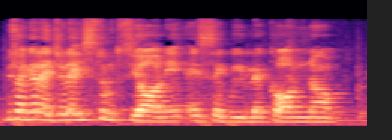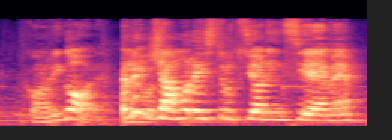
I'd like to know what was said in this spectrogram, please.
Bisogna leggere le istruzioni e seguirle con, con rigore. Leggiamo le istruzioni insieme.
